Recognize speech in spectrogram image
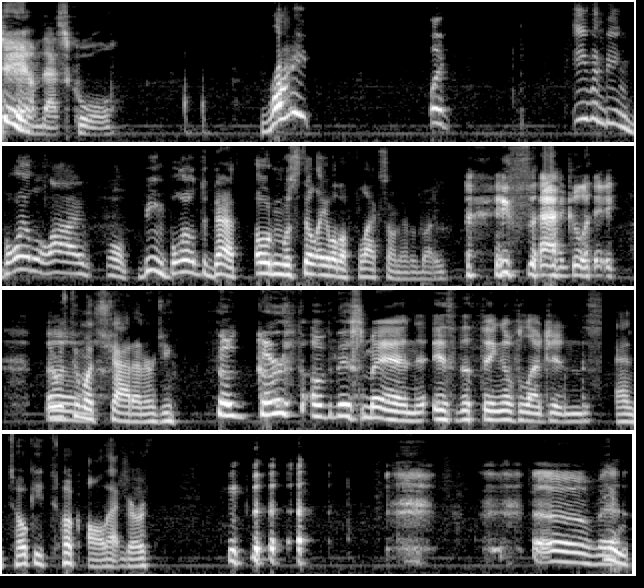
"Damn, that's cool." Right? Like even being boiled alive, well, being boiled to death, Oden was still able to flex on everybody. exactly. There was uh, too much chat energy. The girth of this man is the thing of legends. And Toki took all that girth. oh man. Even,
